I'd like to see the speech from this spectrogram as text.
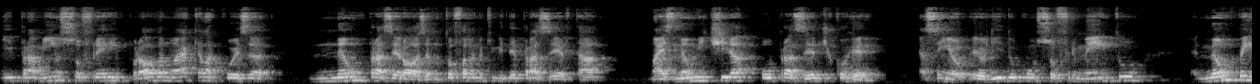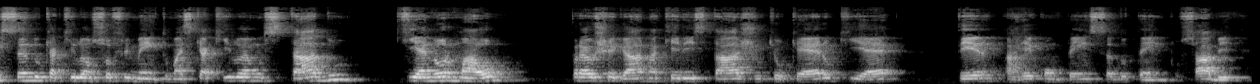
E para mim, o sofrer em prova não é aquela coisa não prazerosa. Eu não estou falando que me dê prazer, tá? Mas não me tira o prazer de correr. Assim, eu, eu lido com sofrimento não pensando que aquilo é um sofrimento, mas que aquilo é um estado que é normal para eu chegar naquele estágio que eu quero, que é ter a recompensa do tempo, sabe?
